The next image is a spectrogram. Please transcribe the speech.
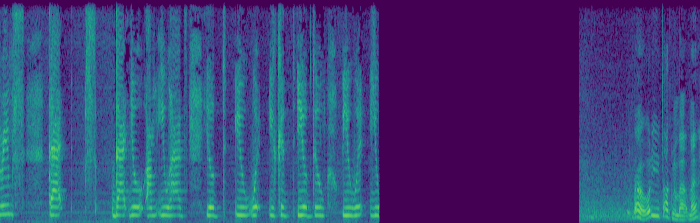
dreams that that you um you had you you you could you do you you Bro, what are you talking about, man?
